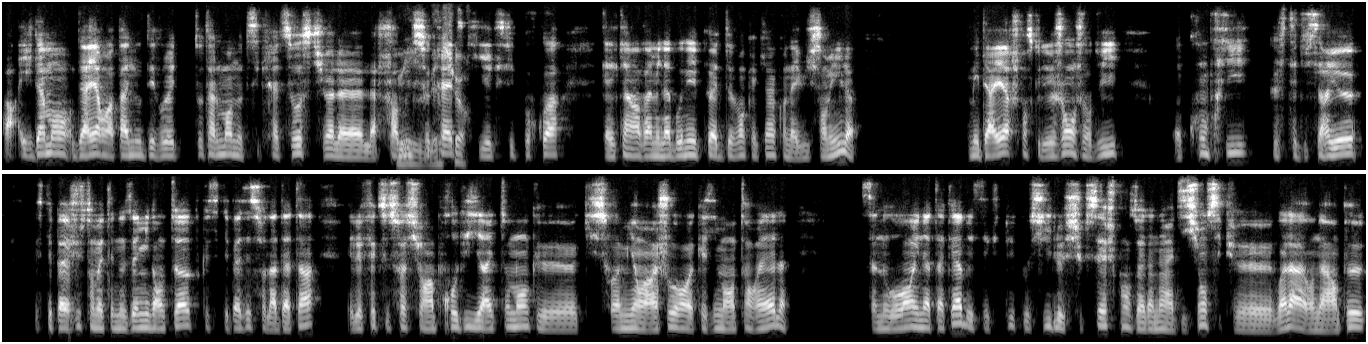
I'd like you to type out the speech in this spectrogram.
Alors, évidemment, derrière, on va pas nous dévoiler totalement notre secret sauce, tu vois, la, la formule Oui, secrète qui explique pourquoi quelqu'un à 20 000 abonnés peut être devant quelqu'un qu'on a 800 000. Mais derrière, je pense que les gens aujourd'hui ont compris que c'était du sérieux, que c'était pas juste on mettait nos amis dans le top, que c'était basé sur la data et le fait que ce soit sur un produit directement que qui soit mis en à jour euh, quasiment en temps réel, ça nous rend inattaquables et ça explique aussi le succès, je pense, de la dernière édition, c'est que voilà, on a un peu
